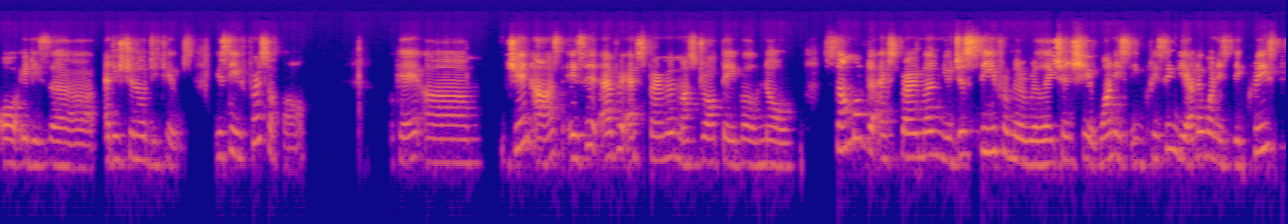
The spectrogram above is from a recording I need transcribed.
or it is a additional details? You see, first of all, Okay, um, Jane asked, is it every experiment must draw table? No. Some of the experiment you just see from the relationship, one is increasing, the other one is decreased.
